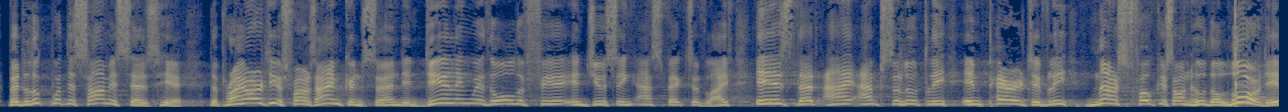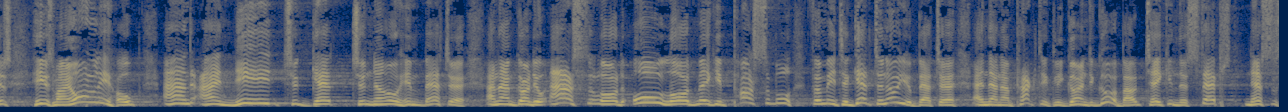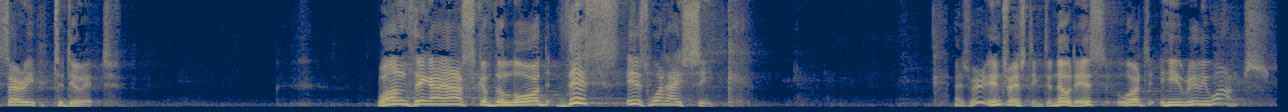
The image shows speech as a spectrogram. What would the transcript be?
But look what the psalmist says here. The priority, as far as I'm concerned, in dealing with all the fear inducing aspects of life is that I absolutely, imperatively must focus on who the Lord is. He's my only hope, and I need to get to know Him better. And I'm going to ask the Lord, Oh Lord, make it possible for me to get to know you better. And then I'm practically going to go about taking the steps necessary to do it. One thing I ask of the Lord, this is what I seek. it's very interesting to notice what he really wants.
